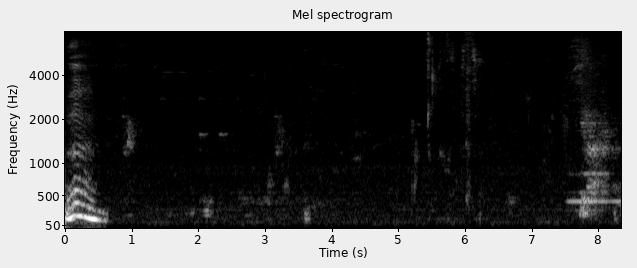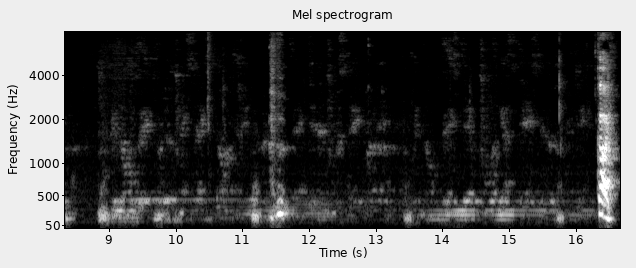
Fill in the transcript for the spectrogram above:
М. Как? М.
